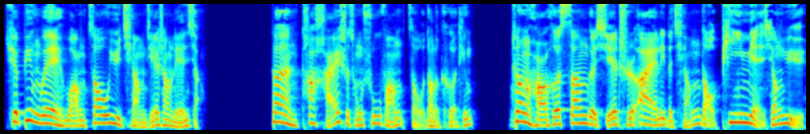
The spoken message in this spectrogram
却并未往遭遇抢劫上联想。但他还是从书房走到了客厅，正好和三个挟持艾丽的强盗劈面相遇。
